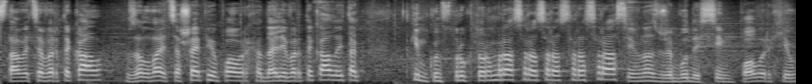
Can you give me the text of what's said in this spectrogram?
ставиться вертикал, заливається ще півповерха, далі вертикал. І так таким конструктором раз, раз, раз, раз, раз, і в нас вже буде сім поверхів,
